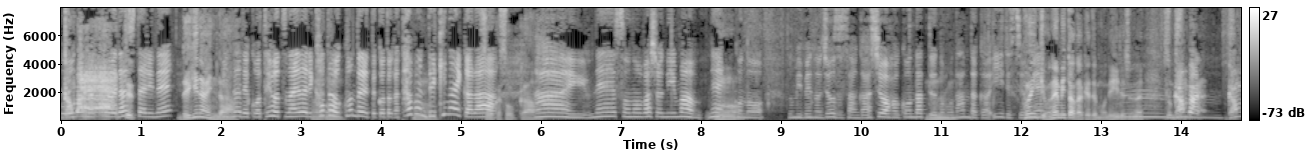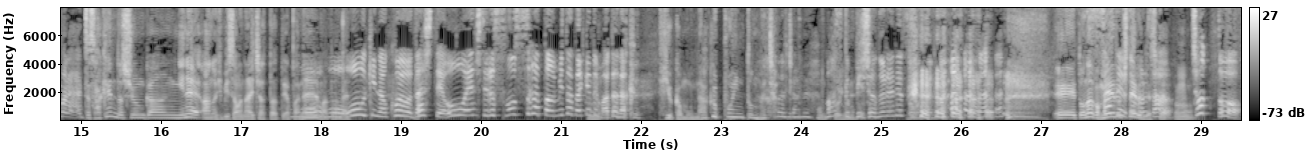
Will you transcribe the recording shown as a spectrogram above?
きな声出したりね。できないんだ。みんなでこう手を繋いだり、肩を組んだりってことが多分できないから、うんうん、そうかそうか。はい。ね、その場所に、まあね、うん、この、海辺の上手さんが足を運んだっていうのもなんだかいいですよね。雰囲気をね、見ただけでもね、いいですよね。頑張れ頑張れって叫んだ瞬間にね、あの、日比さんは泣いちゃったってやっぱね、またね。大きな声を出して応援してるその姿を見ただけでまた泣く。っていうかもう泣くポイントめちゃめちゃね、本当に、マスクびしょ濡れですもんね。えっと、なんかメール来てるんですか、うん、ちょっと。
